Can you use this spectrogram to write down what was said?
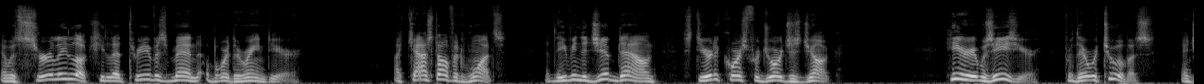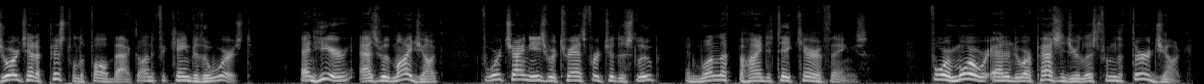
and with surly looks he led three of his men aboard the reindeer. I cast off at once, and leaving the jib down, steered a course for George's junk. Here it was easier, for there were two of us, and George had a pistol to fall back on if it came to the worst. And here, as with my junk, Four Chinese were transferred to the sloop and one left behind to take care of things. Four more were added to our passenger list from the third junk.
